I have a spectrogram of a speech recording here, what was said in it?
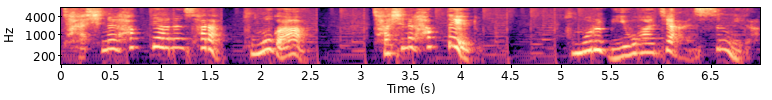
자신을 학대하는 사람, 부모가 자신을 학대해도 부모를 미워하지 않습니다.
